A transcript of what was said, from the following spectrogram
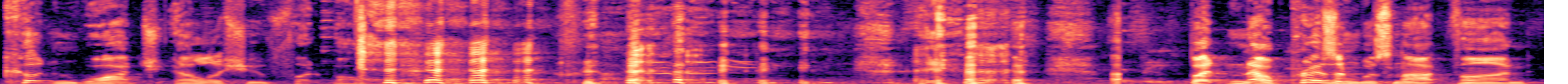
couldn't watch LSU football. but no, prison was not fun.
